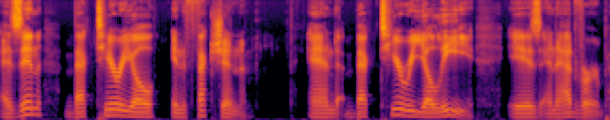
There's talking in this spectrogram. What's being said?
as in bacterial infection. And bacterially is an adverb.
